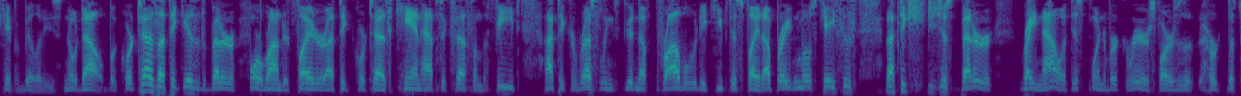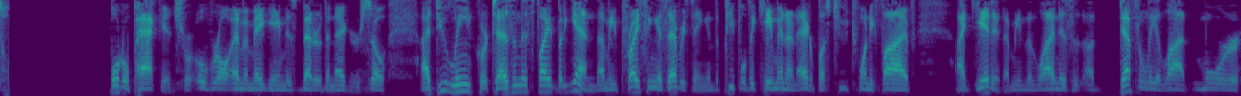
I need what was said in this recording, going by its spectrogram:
capabilities, no doubt. But Cortez, I think, is the better, more rounded fighter fighter. I think Cortez can have success on the feet. I think her wrestling's good enough probably to keep this fight upright in most cases. And I think she's just better right now at this point of her career as far as the, her, the total package. Her overall MMA game is better than Egger. So I do lean Cortez in this fight, but again, I mean, pricing is everything. And the people that came in on Egger plus 225, I get it. I mean, the line is definitely a lot more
